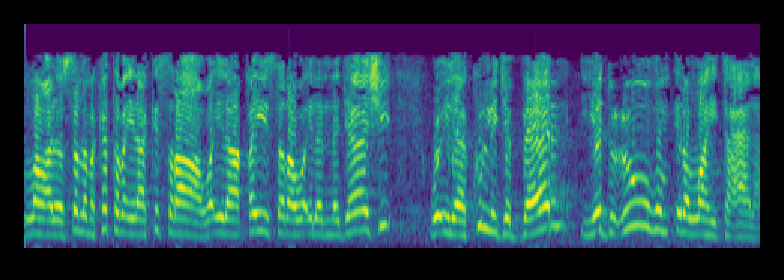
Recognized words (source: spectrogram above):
اllahu alيه wasalam kataba ilى kisra wa ilى qaysara wa ilى الnajaashi wa ilى kuli jabbaarin yadcuuhum ilى اllahi taعaalى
